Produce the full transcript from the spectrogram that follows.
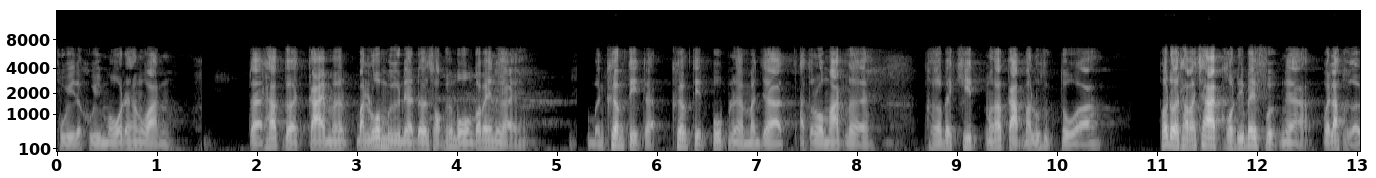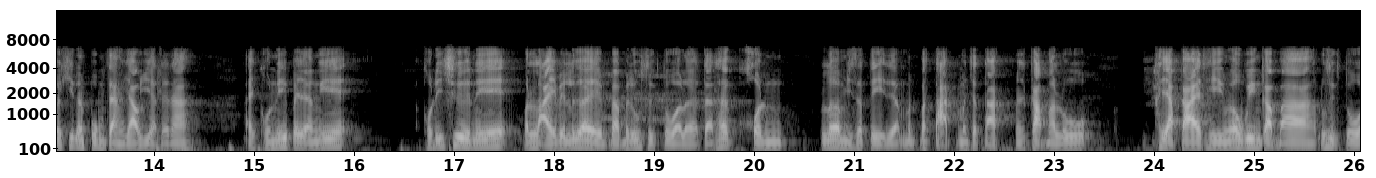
คุยแล้วคุยโม้ได้ทั้งวัน แต่ถ้าเกิดกายมันมันร่วมมือเนี่ยเดินสองชั่วโมงก็ไม่เหนื่อย เหมือนเครื่องติดอะเครื่องติดปุ๊บเนี่ยมันจะอัตโนมัติเลย เผลอไปคิดมันก็กลับมารู้สึกตัว เพราะโดยธรรมชาติคนที่ไม่ฝึกเนี่ยเวลาเผลอไปคิดมันปรุงแต่งยาวเหยียดเลยนะไอคนนี้ไปอย่างนี้ คนที่ชื่อนี้มันไหลไปเรื่อย แบบไม่รู้สึกตัวเลย แต่ถ้าคนเริ่มมีสติเนี่ยมันตัดมันจะตัดมันจะกลับมารู้ ขยับกายทีมันก็วิ่งกลับมารู้สึกตัว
